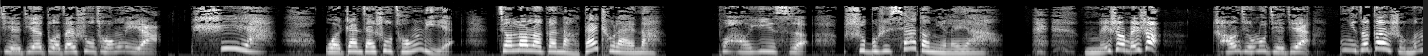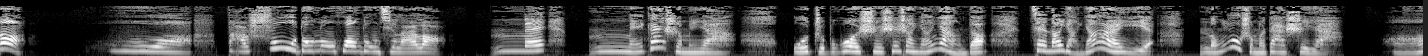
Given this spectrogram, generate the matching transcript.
姐姐躲在树丛里呀。是啊，我站在树丛里，就露了个脑袋出来呢。不好意思，是不是吓到你了呀？没事儿，没事儿。长颈鹿姐姐，你在干什么呢？哇，把树都弄晃动起来了。没，没干什么呀。我只不过是身上痒痒的，在挠痒痒而已，能有什么大事呀？啊，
